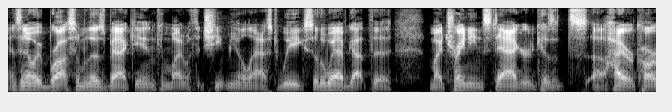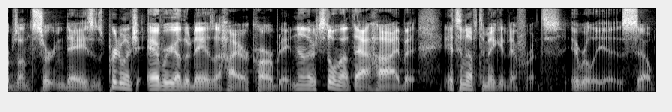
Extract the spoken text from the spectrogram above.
And so now we brought some of those back in, combined with the cheat meal last week. So the way I've got the my training staggered because it's uh, higher carbs on certain days is pretty much every other day is a higher carb day. Now they're still not that high, but it's enough to make a difference. It really is. So,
